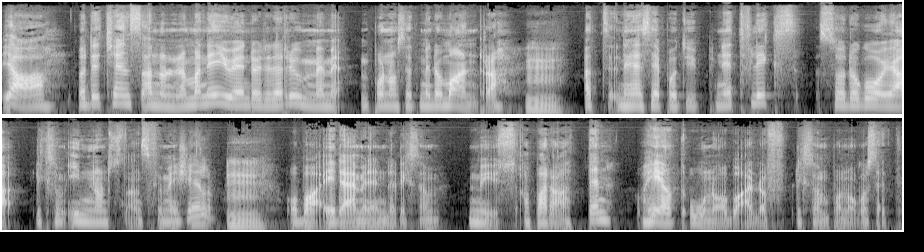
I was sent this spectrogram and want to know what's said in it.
ja, och det känns annorlunda. Man är ju ändå i det där rummet med, på något sätt med de andra. Mm, Att när jag ser på typ Netflix, så då går jag liksom in någonstans för mig själv mm, och bara är där med den där liksom mysapparaten och helt onåbar då, liksom på något sätt.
